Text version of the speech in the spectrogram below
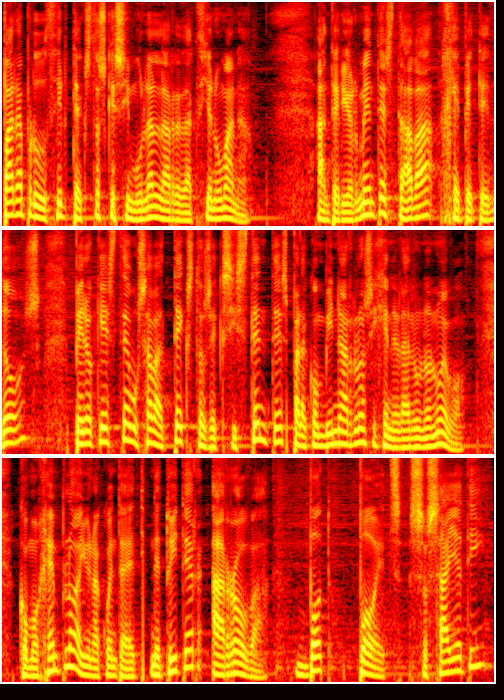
para producir textos que simulan la redacción humana. Anteriormente estaba GPT-2, pero que este usaba textos existentes para combinarlos y generar uno nuevo. Como ejemplo, hay una cuenta de Twitter, arroba botpoetssociety,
